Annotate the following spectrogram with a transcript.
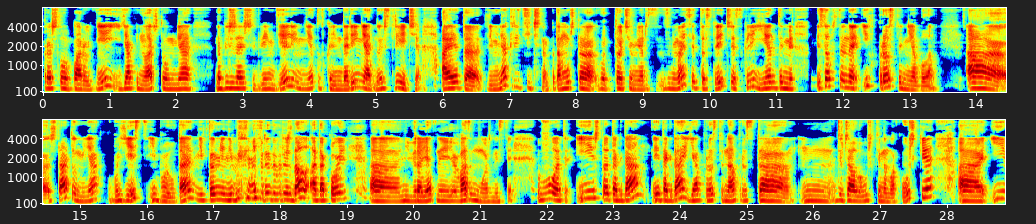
прошло пару дней, и я поняла, что у меня на ближайшие две недели нету в календаре ни одной встречи. А это для меня критично, потому что вот то, чем я занимаюсь, это встречи с клиентами, и, собственно, их просто не было. А штат у меня как бы есть и был, да, никто меня не, не предупреждал о такой а, невероятной возможности. Вот, и что тогда? И тогда я просто-напросто держала ушки на макушке а, и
